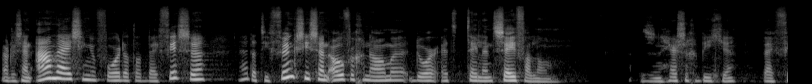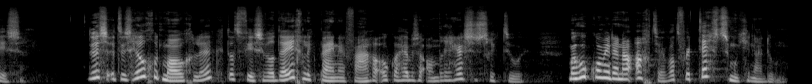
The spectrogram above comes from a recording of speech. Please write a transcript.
Nou, er zijn aanwijzingen voor dat dat bij vissen, dat die functies zijn overgenomen door het telencephalon. Dat is een hersengebiedje bij vissen. Dus het is heel goed mogelijk dat vissen wel degelijk pijn ervaren, ook al hebben ze andere hersenstructuur. Maar hoe kom je daar nou achter? Wat voor tests moet je nou doen?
